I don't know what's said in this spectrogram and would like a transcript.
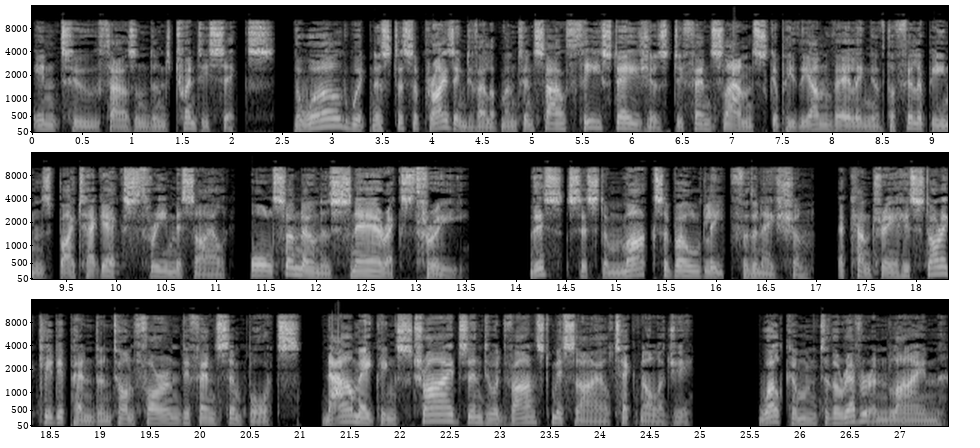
In 2026, the world witnessed a surprising development in Southeast Asia's defense landscape the unveiling of the Philippines BiTAG X-3 missile, also known as Snare X-3. This system marks a bold leap for the nation, a country historically dependent on foreign defense imports, now making strides into advanced missile technology. Welcome to the Reverend Line,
